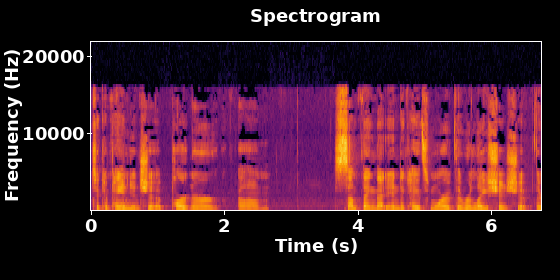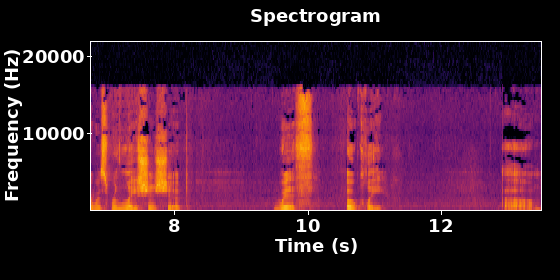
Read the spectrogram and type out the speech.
to companionship, partner, um, something that indicates more of the relationship. There was relationship with Oakley. Um,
